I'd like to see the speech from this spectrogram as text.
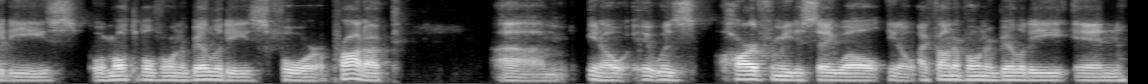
IDs or multiple vulnerabilities for a product, um, you know, it was hard for me to say, well, you know, I found a vulnerability in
